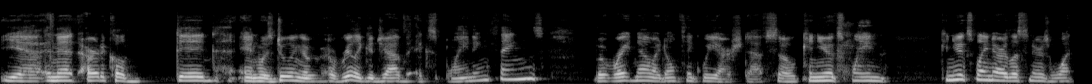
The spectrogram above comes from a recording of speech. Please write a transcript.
Yeah, and that article did and was doing a, a really good job explaining things, but right now I don't think we are, Steph. So can you explain? Can you explain to our listeners what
